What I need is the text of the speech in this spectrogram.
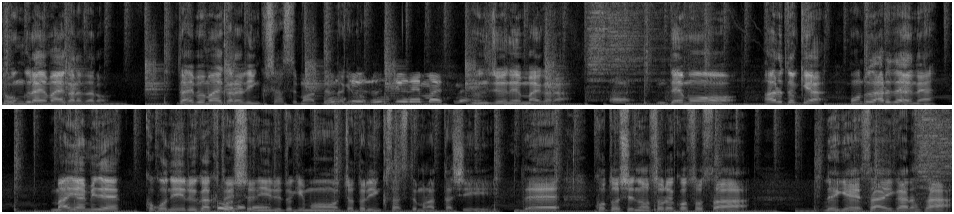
どんぐらい前からだろうだいぶ前からリンクさせてもらってるうんだけどうん十年前ですね。うん十年前からはい。でもある時は本当あれだよねマイアミでここにいるガクと一緒にいる時もちょっとリンクさせてもらったしで今年のそれこそさレゲエ祭からさ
